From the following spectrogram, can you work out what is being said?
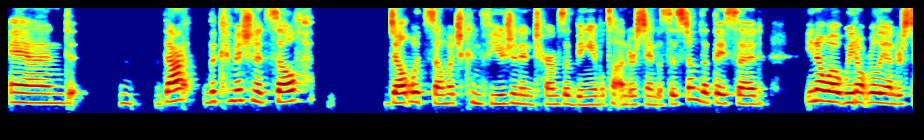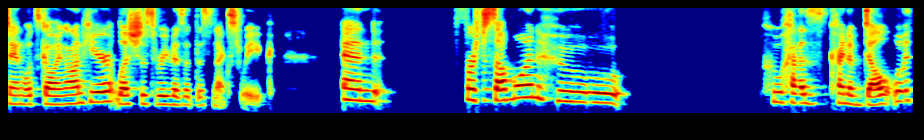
and that the commission itself dealt with so much confusion in terms of being able to understand the system that they said you know what, we don't really understand what's going on here. Let's just revisit this next week. And for someone who who has kind of dealt with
